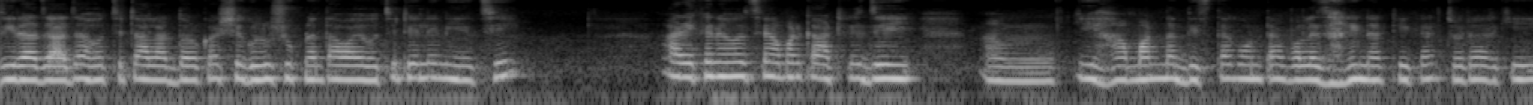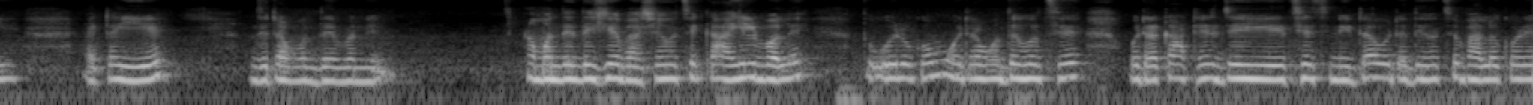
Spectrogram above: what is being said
জিরা যা যা হচ্ছে টালার দরকার, সেগুলো শুকনো তাওয়ায় হচ্ছে টেলে নিয়েছি। আর এখানে হচ্ছে আমার কাঠের যেই কি হামার না দিস্তা কোনটা বলে জানি না ঠিক আছে, ওটা আর কি একটা ইয়ে যেটার মধ্যে মানে আমাদের দেশের ভাষায় হচ্ছে কাহিল বলে। তো ওই রকম ওইটার মধ্যে হচ্ছে ওইটার কাঠের যে ছেঁচনিটা, ওইটা দিয়ে হচ্ছে ভালো করে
